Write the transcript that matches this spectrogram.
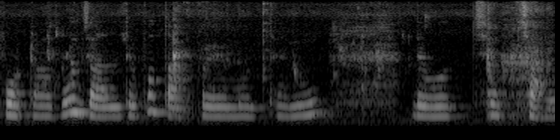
ফোটাবো, জাল দেবো, তারপরে এর মধ্যে আমি দেবো হচ্ছে চাল।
